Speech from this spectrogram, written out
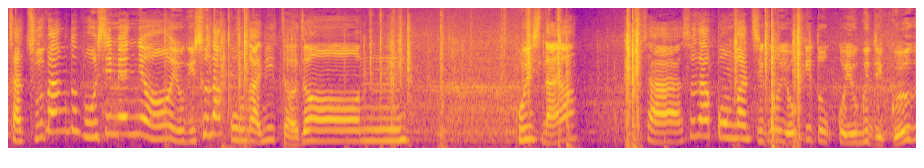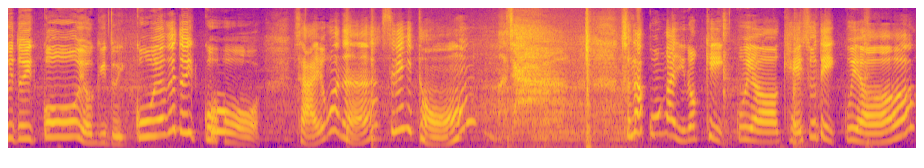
자, 주방도 보시면요. 여기 수납 공간이 짜잔. 보이시나요? 자, 수납 공간 지금 여기도 있고, 여기도 있고, 여기도 있고, 여기도 있고, 여기도 있고. 자, 이거는 쓰레기통. 자, 수납 공간 이렇게 있고요. 개수대 있고요.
